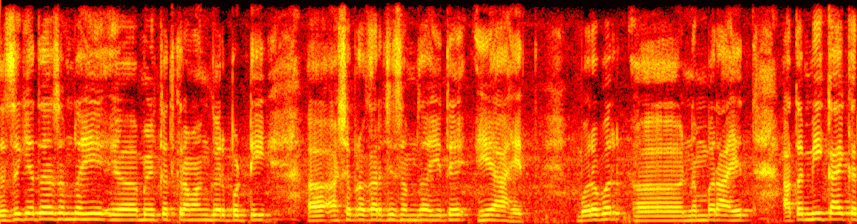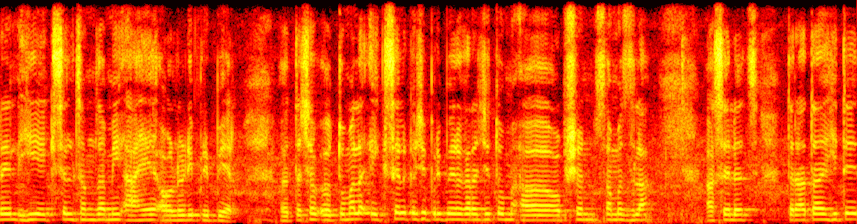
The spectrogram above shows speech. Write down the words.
जसं की आता समजा ही मिळकत क्रमांक घरपट्टी अशा प्रकारचे समजा इथे हे आहेत. बरोबर? नंबर आहेत. आता मी काय करेल ही एक्सेल समजा मी आहे ऑलरेडी प्रिपेअर तशा तुम्हाला एक्सेल कशी प्रिपेअर करायची तो ऑप्शन समजला असेलच. तर आता इथे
